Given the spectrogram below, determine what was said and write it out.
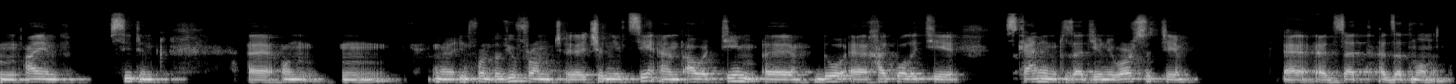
mm, I am sitting uh, on um, in front of you from uh, Chernivtsi, and our team uh, do a high quality scanning that university at that at that moment.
